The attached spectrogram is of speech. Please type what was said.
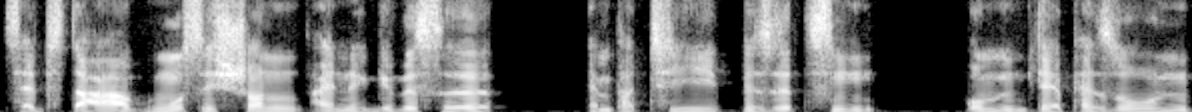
Selbst da muss ich schon eine gewisse Empathie besitzen, um der Person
